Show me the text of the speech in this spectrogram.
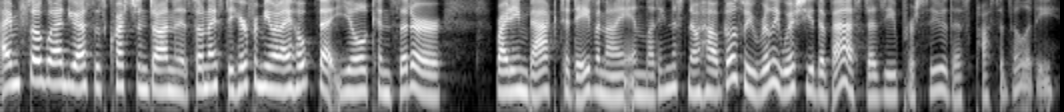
I'm so glad you asked this question, John, and it's so nice to hear from you. And I hope that you'll consider writing back to Dave and I and letting us know how it goes. We really wish you the best as you pursue this possibility.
